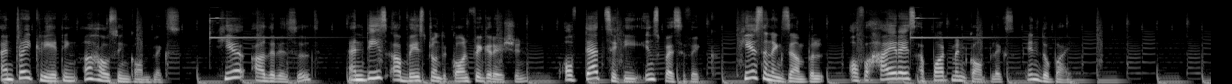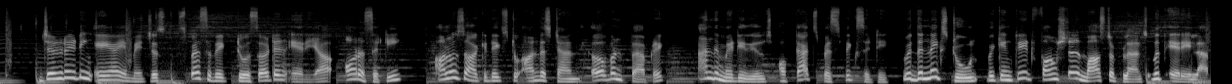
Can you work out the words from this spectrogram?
and try creating a housing complex. Here are the results and these are based on the configuration of that city in specific. Here's an example of a high-rise apartment complex in Dubai. Generating AI images specific to a certain area or a city allows architects to understand the urban fabric and the materials of that specific city. With the next tool, we can create functional master plans with AiriLAB.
